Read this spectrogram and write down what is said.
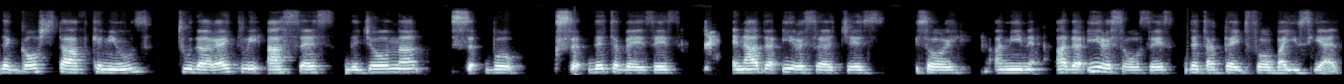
that GOSH staff can use to directly access the journals, books, databases, and other e-researches sorry, I mean other e-resources that are paid for by UCL.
